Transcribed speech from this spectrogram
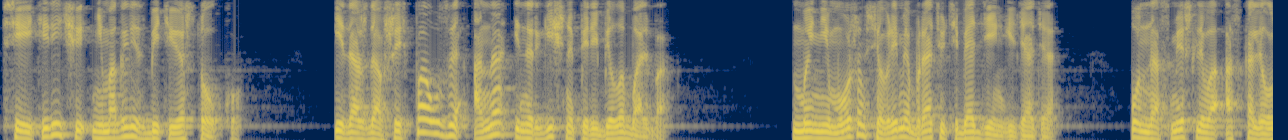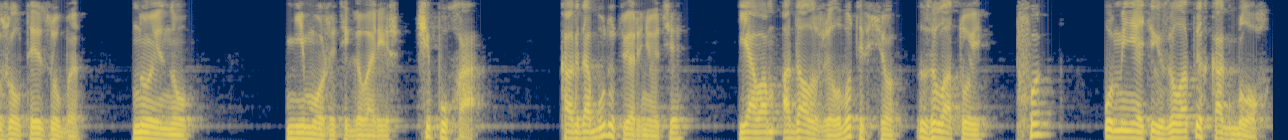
все эти речи не могли сбить ее с толку. И, дождавшись паузы, она энергично перебила Бальба. «Мы не можем все время брать у тебя деньги, дядя». Он насмешливо оскалил желтые зубы. «Ну и ну». «Не можете, говоришь. Чепуха. Когда будут, вернете. Я вам одолжил, вот и все. Золотой. Пф, у меня этих золотых как блох.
